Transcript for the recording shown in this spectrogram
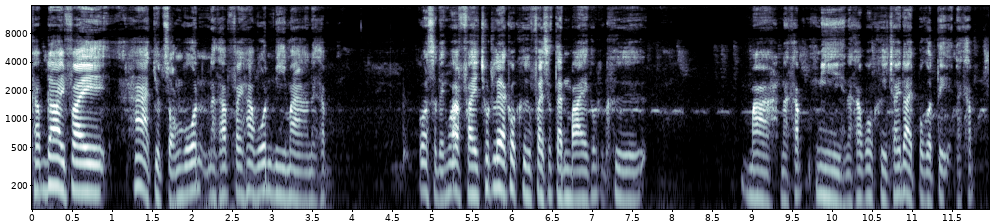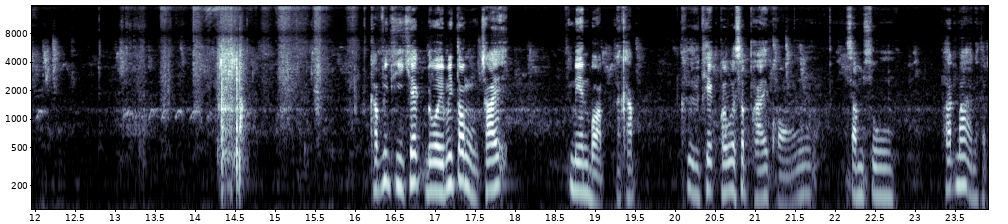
ครับได้ไฟ 5.2 โวลต์นะครับ ไฟ 5 โวลต์มีมานะครับ ก็แสดงว่าไฟชุดแรกก็คือไฟสแตนบายก็คือมานะครับ มีนะครับก็คือใช้ได้ปกตินะครับ ครับวิธีเช็คโดยไม่ต้องใช้ เมนบอร์ดนะครับ คือเช็ค power supply ของซัมซุงพาร์มานะครับ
